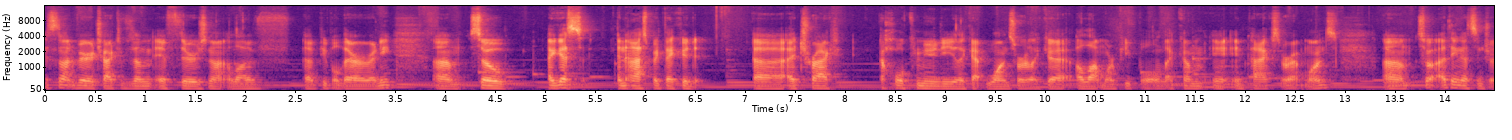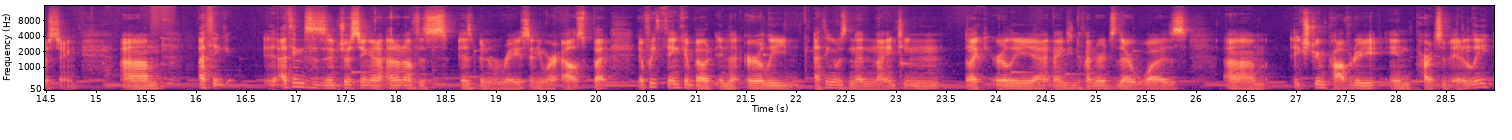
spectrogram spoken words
it's not very attractive to them if there's not a lot of uh, people there already. Um, so i guess an aspect that could uh, attract a whole community like at once or like a, a lot more people that come in, in packs or at once um, so i think that's interesting um, i think I think this is interesting. I don't know if this has been raised anywhere else, but if we think about in the early, I think it was in the 19, like early uh, 1900s, there was um, extreme poverty in parts of Italy,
